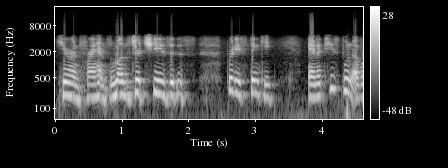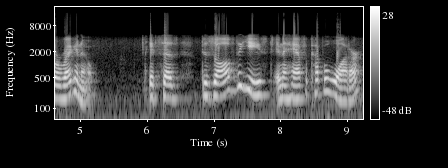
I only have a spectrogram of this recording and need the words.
Here in France, Munster cheese is pretty stinky. And a teaspoon of oregano. It says, dissolve the yeast in a half a cup of water.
